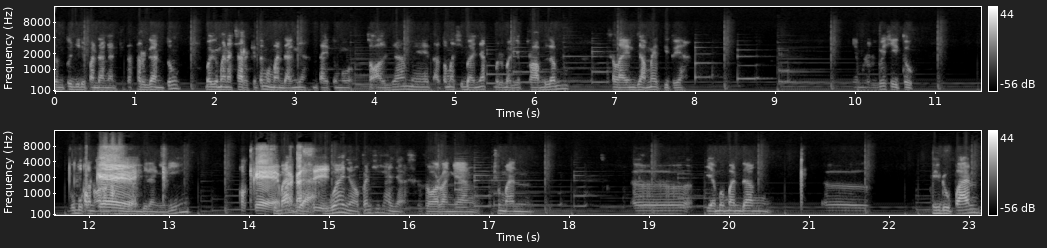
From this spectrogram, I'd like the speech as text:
tentu jadi pandangan kita. Tergantung bagaimana cara kita memandangnya. Entah itu soal jamet atau masih banyak berbagai problem selain jamet gitu ya gue sih itu. Gue bukan Oke. orang dalam bidang ini. Oke cuman ya gue hanya apa sih hanya seseorang yang cuman eh ya memandang eh kehidupan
